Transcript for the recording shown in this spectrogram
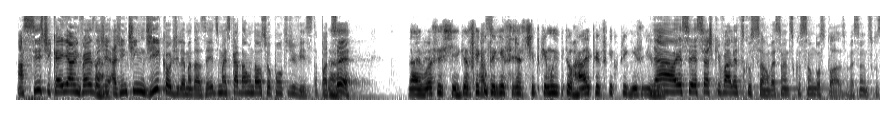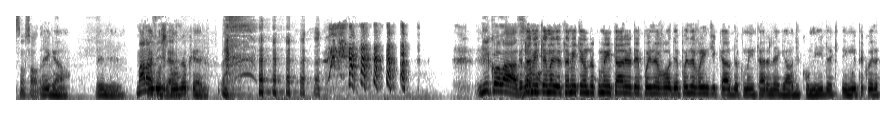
Assiste, que aí ao invés da gente. A gente indica o Dilema das Redes, mas cada um dá o seu ponto de vista. Pode Tá. ser? Ah, eu vou assistir. que Eu fiquei com Assiste. preguiça de assistir porque é muito hype e eu fiquei com preguiça de ver. Não, esse, esse acho que vale a discussão. Vai ser uma discussão gostosa. Vai ser uma discussão saudável. Legal. Beleza. Maravilha. Se é gostoso, eu quero. Nicolás, Eu vamos- também, tenho, eu também tenho um documentário, depois eu vou, depois eu vou indicar um documentário legal de comida, que tem muita coisa.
